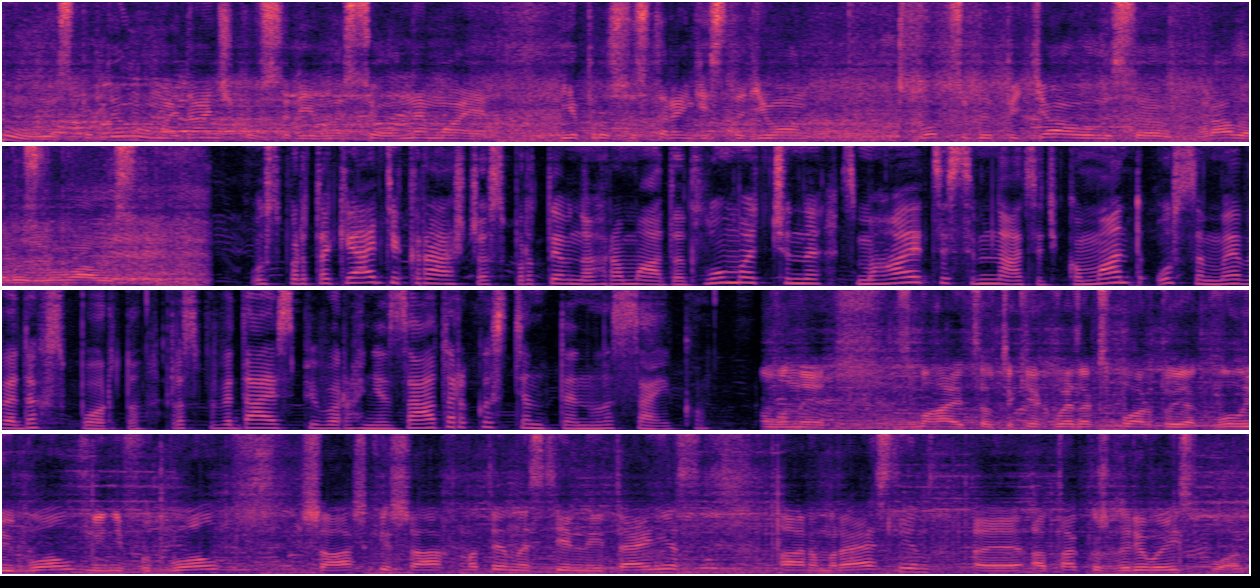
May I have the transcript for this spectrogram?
ну, спортивного майданчика в селі. У нас цього немає. Є просто старенький стадіон. Хлопці би підтягувалися, грали, розвивалися. У спартакіаді краща спортивна громада Тлумаччини змагається 17 команд у семи видах спорту, розповідає співорганізатор Костянтин Лисейко. Вони змагаються в таких видах спорту, як волейбол, мініфутбол, шашки, шахмати, настільний теніс, армреслінг, е, а також гирьовий спорт.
